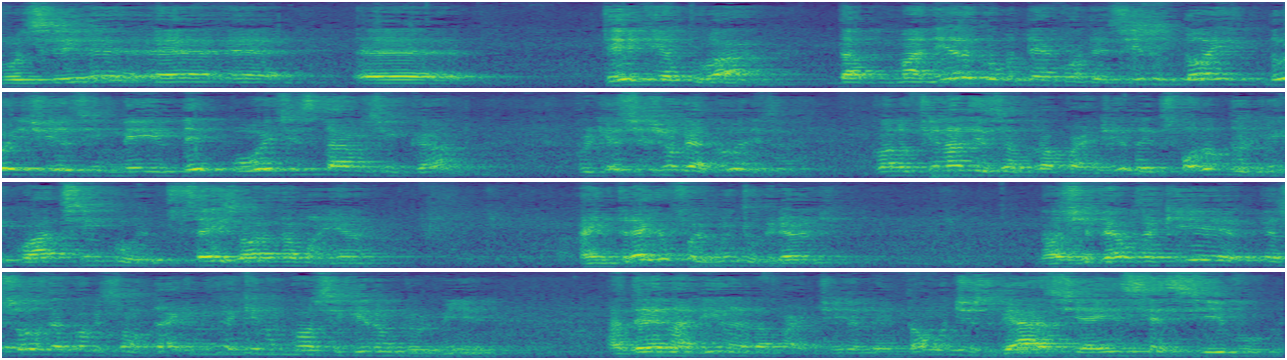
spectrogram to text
você é, é, é, ter que atuar da maneira como tem acontecido, dois, dois dias e meio depois de estarmos em campo, porque esses jogadores, quando finalizamos a partida, eles foram dormir 4, 5, 6 horas da manhã. A entrega foi muito grande. Nós tivemos aqui pessoas da comissão técnica que não conseguiram dormir, adrenalina da partida, então o desgaste é excessivo.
